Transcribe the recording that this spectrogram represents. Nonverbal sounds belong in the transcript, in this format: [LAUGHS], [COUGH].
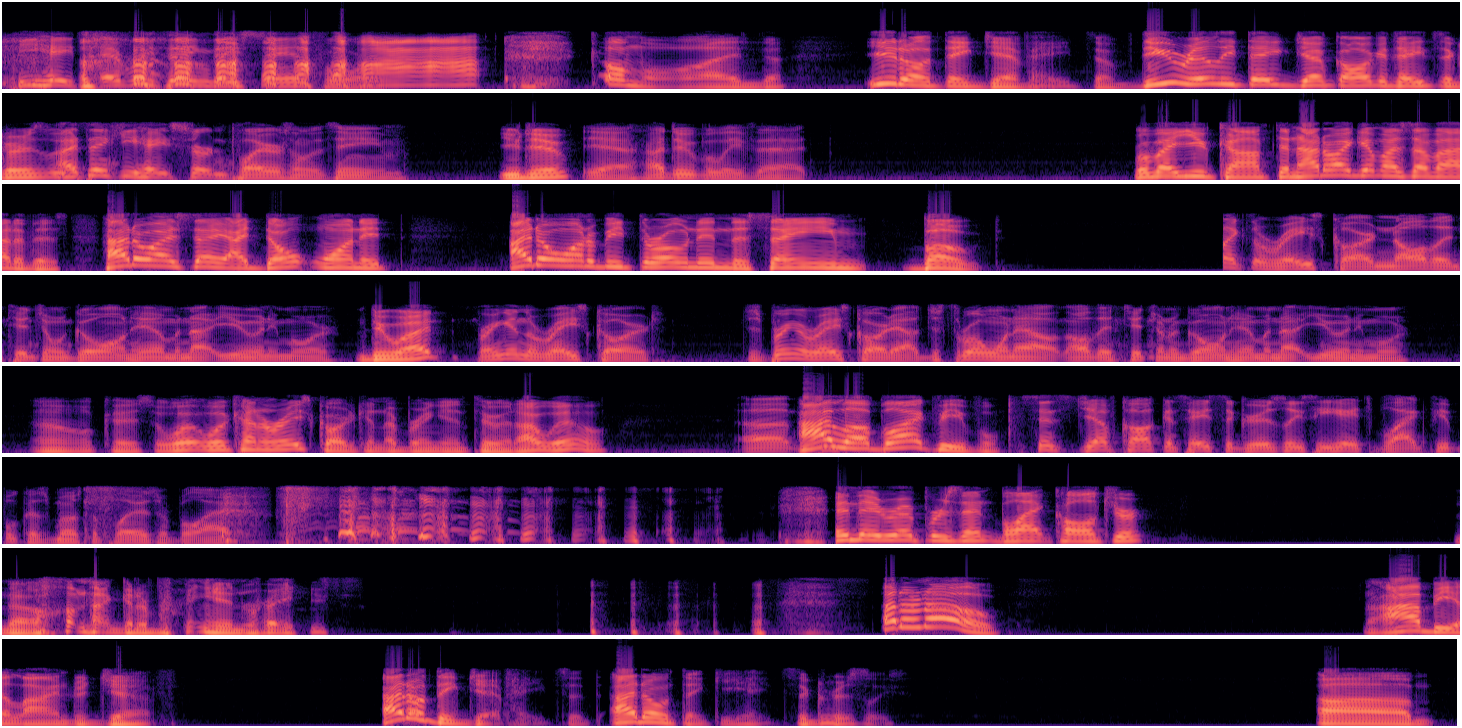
He hates everything they stand for. [LAUGHS] Come on. You don't think Jeff hates them. Do you really think Jeff Calkins hates the Grizzlies? I think he hates certain players on the team. you do? Yeah, I do believe that. What about you, Compton? How do I get myself out of this? How do I say I don't want it I don't want to be thrown in the same boat? Like the race card and all the attention will go on him and not you anymore. Do what? Bring in the race card. Just bring a race card out. Just throw one out and all the attention will go on him and not you anymore. Oh, okay. So what what kind of race card can I bring into it? I will. Uh, I since, love black people. Since Jeff Calkins hates the Grizzlies, he hates black people because most of the players are black. [LAUGHS] and they represent black culture. No, [LAUGHS] I'm not going to bring in race. [LAUGHS] I don't know. I'll be aligned with Jeff. I don't think Jeff hates it. I don't think he hates the Grizzlies. Um,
